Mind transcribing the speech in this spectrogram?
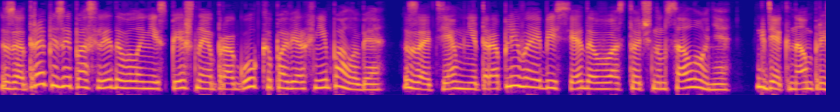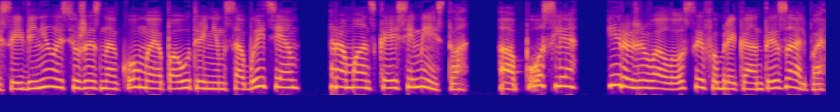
За трапезой последовала неспешная прогулка по верхней палубе, затем неторопливая беседа в восточном салоне, где к нам присоединилось уже знакомое по утренним событиям романское семейство, а после и рыжеволосый фабрикант из Альпы,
